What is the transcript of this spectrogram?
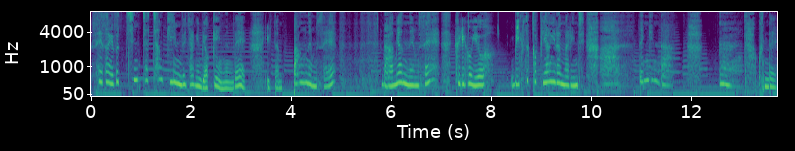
세상에서 진짜 참기 힘든 향이 몇 개 있는데, 일단 빵 냄새, 라면 냄새, 그리고 요 믹스 커피 향이란 말인지, 아, 땡긴다. 음, 근데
